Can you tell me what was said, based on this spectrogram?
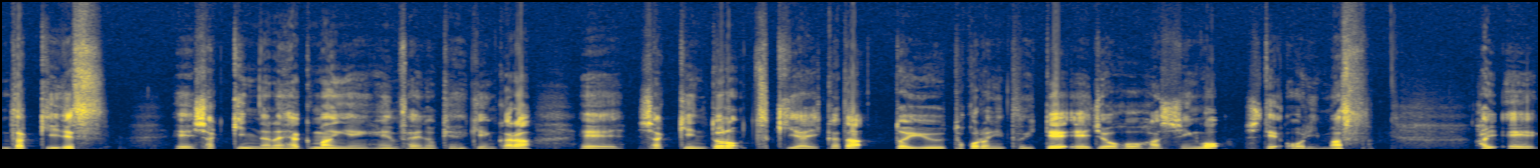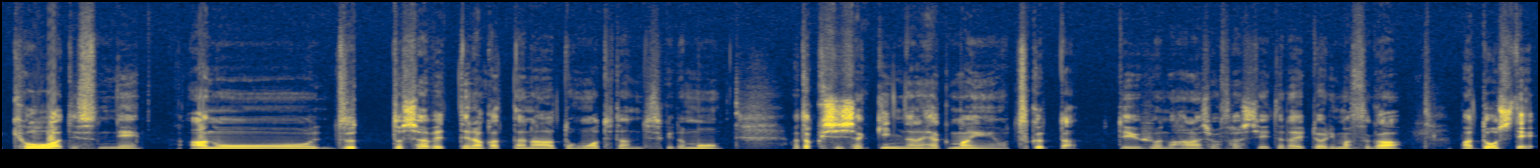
ザッキーです。えー、借金700万円返済の経験から、えー、借金との付き合い方というところについて、えー、情報発信をしております。はい、え今日はですね、あのずっと喋ってなかったなと思ってたんですけども、私、借金700万円を作ったっていう風な話をさせていただいておりますが、まあ、どうして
